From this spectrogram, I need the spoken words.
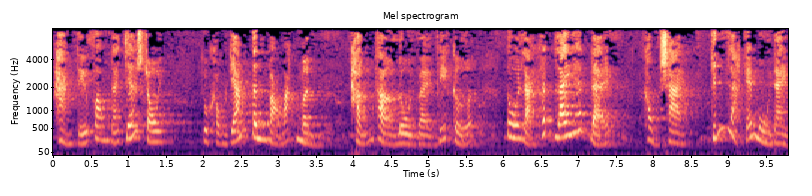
Hàng Tiểu Phong đã chết rồi. Tôi không dám tin vào mắt mình. Thẫn thờ lùi về phía cửa Tôi lại hít lấy hít để. Không sai, chính là cái mùi này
